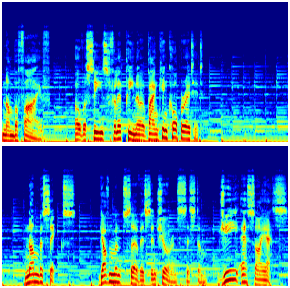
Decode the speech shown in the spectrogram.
Number 5. Overseas Filipino Bank Incorporated. Number 6. Government Service Insurance System, GSIS.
